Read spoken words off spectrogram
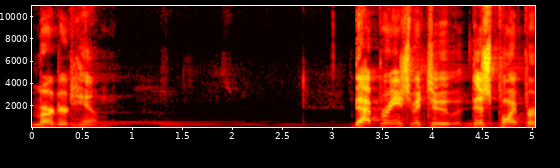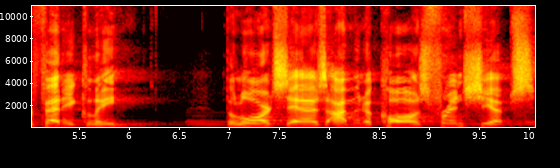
murdered him. That brings me to this point prophetically. The Lord says, I'm going to cause friendships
